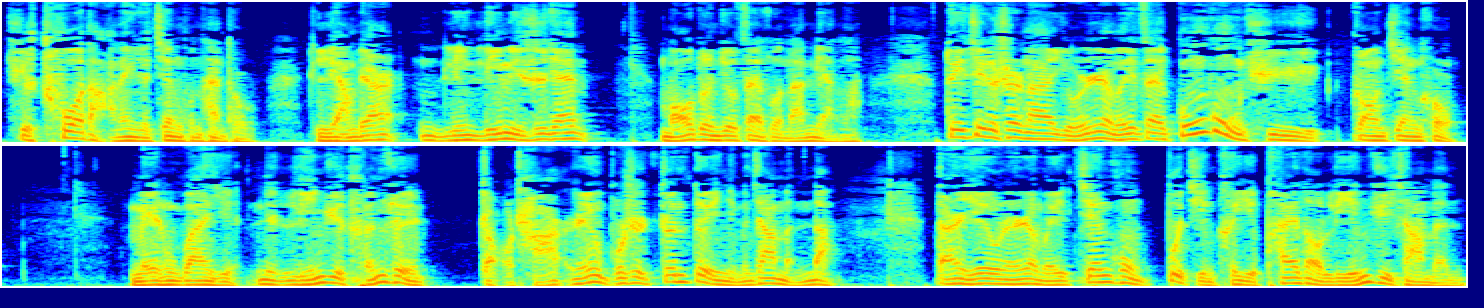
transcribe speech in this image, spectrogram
去戳打那个监控探头，两边邻邻里之间矛盾就在所难免了。对这个事儿呢，有人认为在公共区域装监控没什么关系，那邻居纯粹找茬，人又不是针对你们家门的。当然，也有人认为，监控不仅可以拍到邻居家门，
